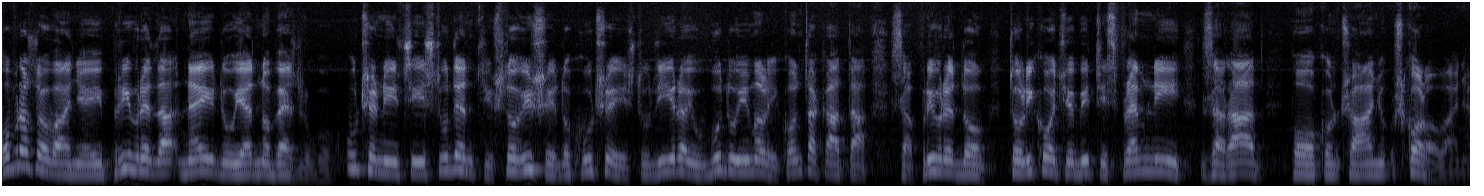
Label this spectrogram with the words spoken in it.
Obrazovanje i privreda ne idu jedno bez drugog. Učenici i studenti što više dok uče i studiraju budu imali kontakata sa privredom, toliko će biti spremniji za rad po okončanju školovanja.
